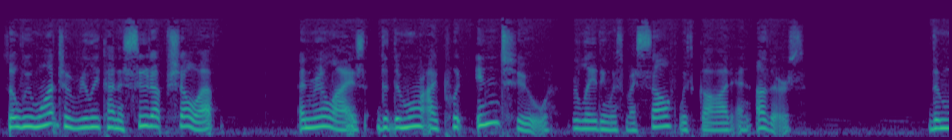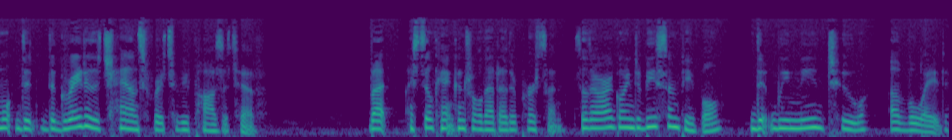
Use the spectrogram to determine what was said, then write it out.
So we want to really kind of suit up, show up, and realize that the more I put into relating with myself, with God, and others, the, more, the, the greater the chance for it to be positive. But I still can't control that other person. So there are going to be some people that we need to avoid.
